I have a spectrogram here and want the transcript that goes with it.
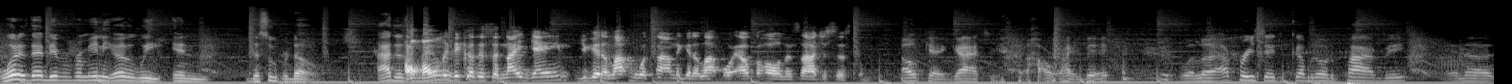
what is that different from any other week in the Superdome? I just only because it's a night game, you get a lot more time to get a lot more alcohol inside your system. Okay, got you. All right, man. Well, uh, I appreciate you coming on the pod, B. And uh,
